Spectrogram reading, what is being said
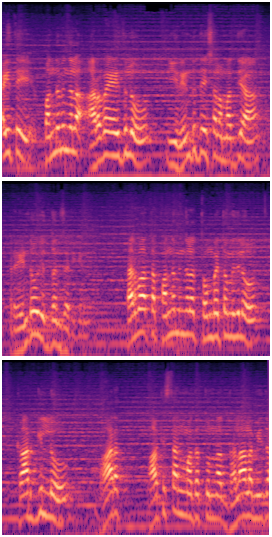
అయితే పంతొమ్మిది వందల అరవై ఐదులో ఈ రెండు దేశాల మధ్య రెండో యుద్ధం జరిగింది. తర్వాత పంతొమ్మిది వందల తొంభై తొమ్మిదిలో కార్గిల్లో భారత్ పాకిస్తాన్ మద్దతున్న దళాల మీద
